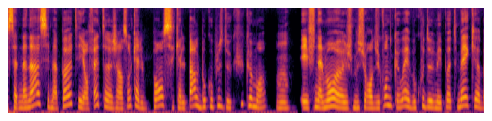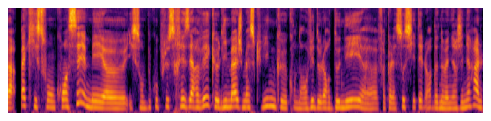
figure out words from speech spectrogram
cette nana c'est ma pote et en fait j'ai l'impression qu'elle pense et qu'elle parle beaucoup plus de cul que moi Mm. et finalement, euh, je me suis rendu compte que ouais, beaucoup de mes potes mecs, euh, bah pas qu'ils sont coincés, mais euh, ils sont beaucoup plus réservés que l'image masculine que qu'on a envie de leur donner, euh, enfin que la société leur donne de manière générale.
